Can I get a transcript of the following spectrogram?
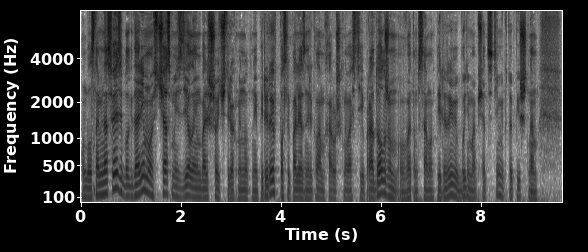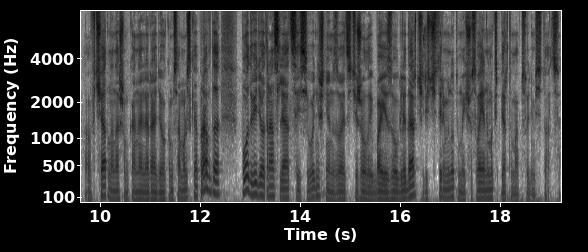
Он был с нами на связи, благодарим его. Сейчас мы сделаем большой четырехминутный перерыв. После полезной рекламы, хороших новостей продолжим. В этом самом перерыве будем общаться с теми, кто пишет нам в чат на нашем канале радио «Комсомольская правда» под видеотрансляцией. Сегодняшняя называется «Тяжелые бои за Угледар». Через 4 минуты мы еще с военным экспертом обсудим ситуацию.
